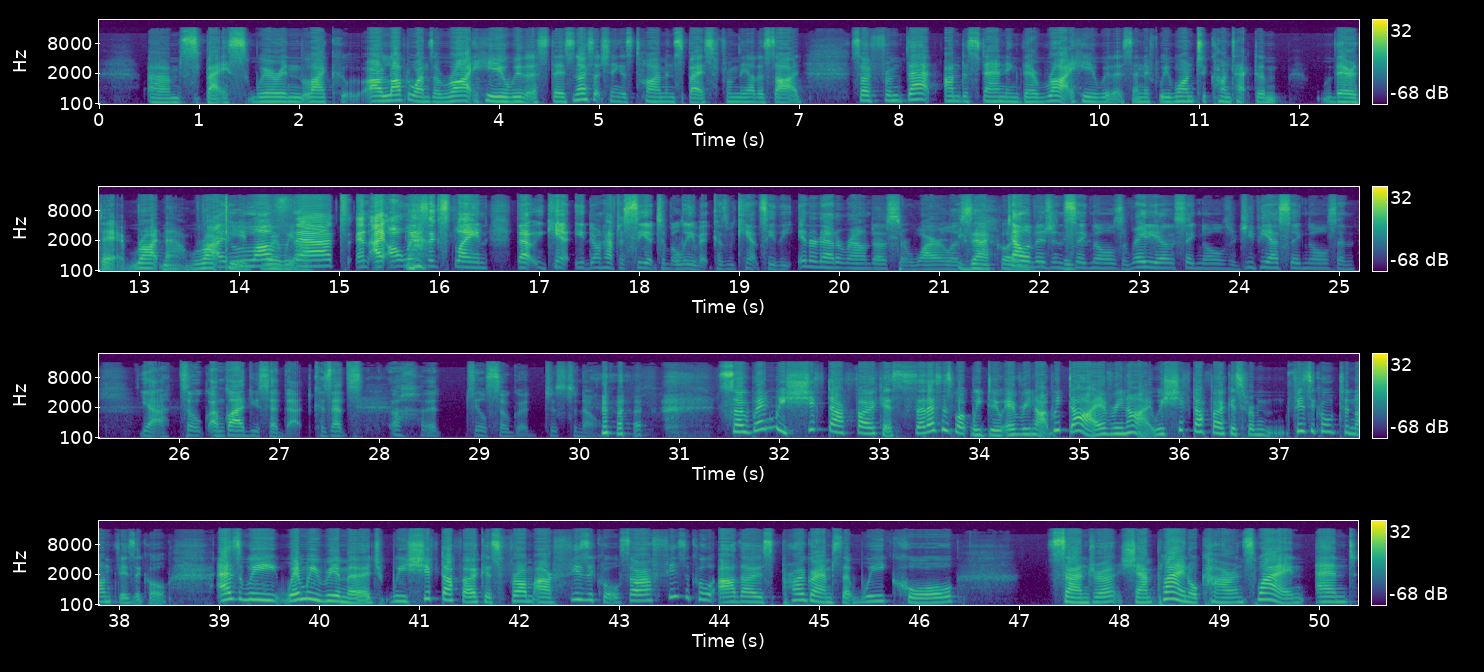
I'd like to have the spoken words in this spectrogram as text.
um, space. We're in like our loved ones are right here with us. There's no such thing as time and space from the other side. So from that understanding, they're right here with us. And if we want to contact them, they're there right now, right I here where love we are. that. And I always explain that you can't, you don't have to see it to believe it because we can't see the internet around us or wireless Exactly. television signals or radio signals or GPS signals. And yeah, so I'm glad you said that because that's, ugh, it feels so good just to know. So when we shift our focus, so this is what we do every night. We die every night. We shift our focus from physical to non-physical. As we, when we reemerge, we shift our focus from our physical. So our physical are those programs that we call Sandra Champlain or Karen Swain. And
